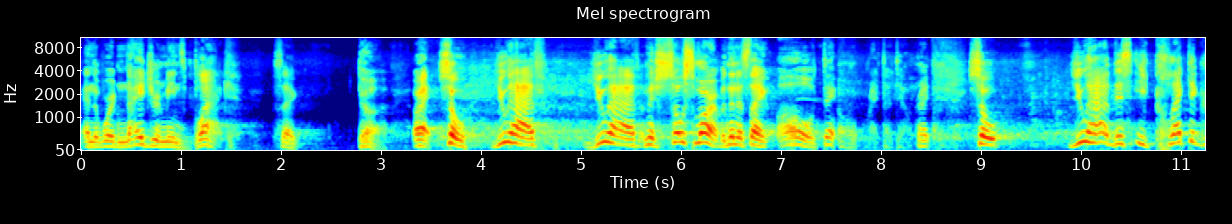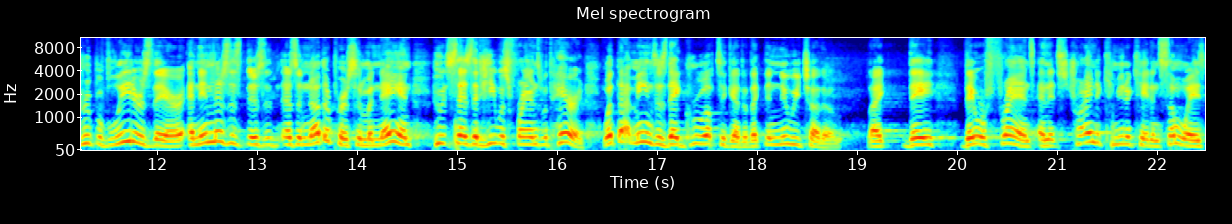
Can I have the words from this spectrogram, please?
and the word Niger means black. It's like, duh. All right, so you have, you have, I mean, it's so smart, but then it's like, oh, thank, oh, write that down, right? So you have this eclectic group of leaders there, and then there's, this, there's, a, there's another person, Manaen, who says that he was friends with Herod. What that means is they grew up together, like they knew each other, like they, they were friends, and it's trying to communicate in some ways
